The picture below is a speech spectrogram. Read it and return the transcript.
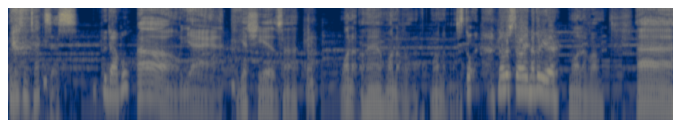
who's in Texas? the devil. Oh yeah, I guess she is, huh? One, of, uh, one of them. One of them. Sto- another story, another year. One of them. Uh,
